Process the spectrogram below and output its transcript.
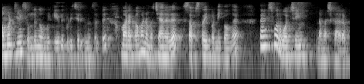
கமெண்ட்லேயும் சொல்லுங்கள் உங்களுக்கு எது பிடிச்சிருக்குதுன்னு சொல்லிட்டு. மறக்காமல் நம்ம சேனலை சப்ஸ்கிரைப் பண்ணிக்கோங்க. தேங்க்ஸ் ஃபார் வாட்சிங் நமஸ்காரம்.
